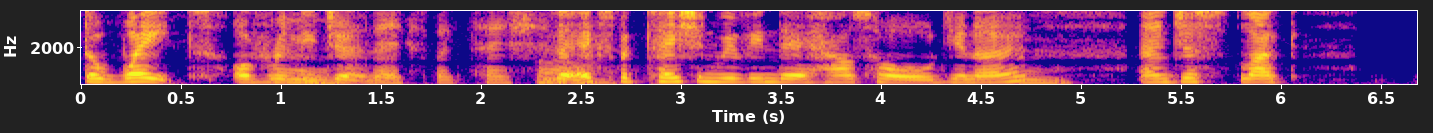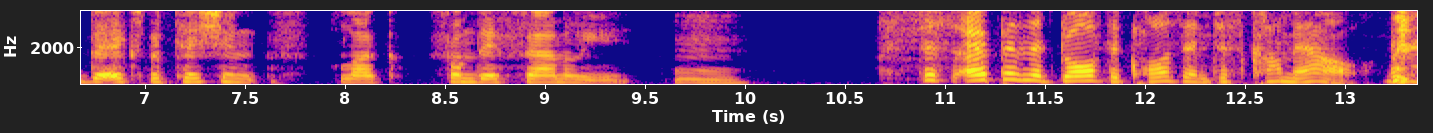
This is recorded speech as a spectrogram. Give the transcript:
the weight of religion, Mm, the expectation. the expectation within their household, you know, Mm. and just like the expectation f- like from their family. Just open the door of the closet and just come out. Yeah.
